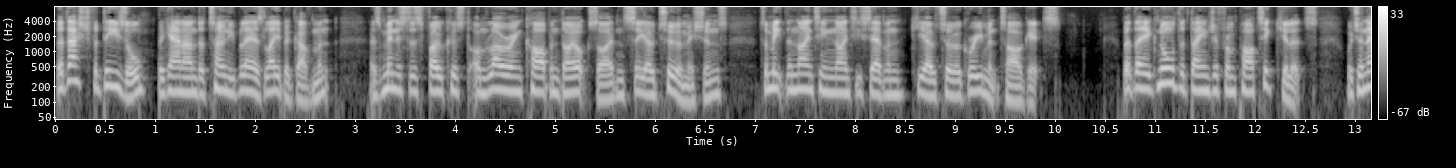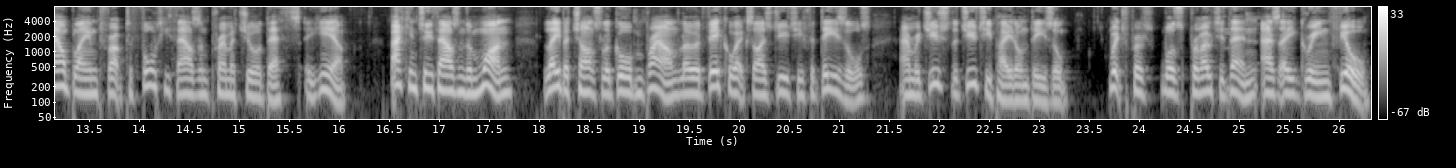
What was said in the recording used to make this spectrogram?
The dash for diesel began under Tony Blair's Labour government as ministers focused on lowering carbon dioxide and CO2 emissions to meet the 1997 Kyoto Agreement targets. But they ignored the danger from particulates, which are now blamed for up to 40,000 premature deaths a year. Back in 2001, Labour Chancellor Gordon Brown lowered vehicle excise duty for diesels and reduced the duty paid on diesel, which was promoted then as a green fuel.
